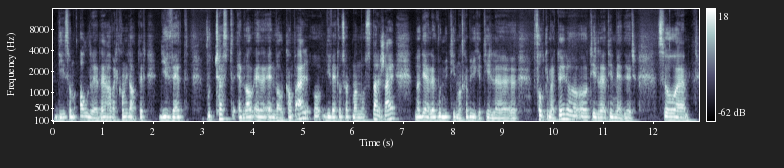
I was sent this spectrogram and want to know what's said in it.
de som allerede har vært kandidater. De vet hvor tøft en, valg, en, valgkamp er. Og de vet også at man må sperre seg når det gjelder hvor mye tid man skal bruke til uh, folkemøter og, og til, til, medier. Så uh,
